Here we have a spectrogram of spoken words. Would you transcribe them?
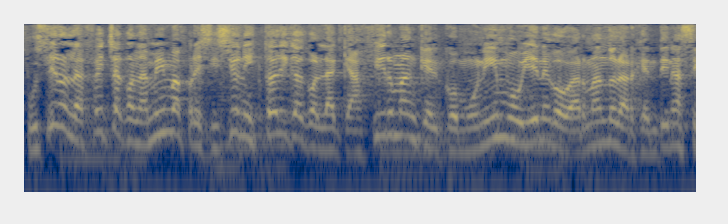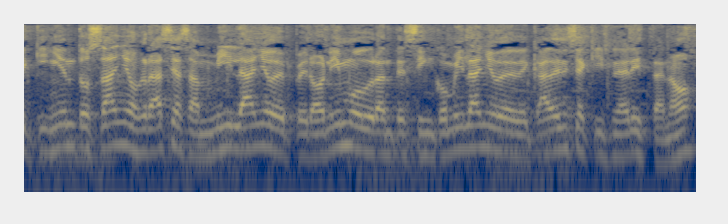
Pusieron la fecha con la misma precisión histórica con la que afirman que el comunismo viene gobernando la Argentina hace 500 años gracias a mil años de peronismo durante 5.000 años de decadencia kirchnerista, ¿no?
